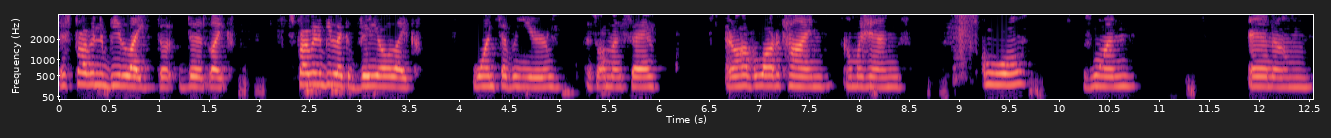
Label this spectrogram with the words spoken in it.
It's probably gonna be like the the like. It's probably gonna be like a video like once every year. That's all I'm gonna say. I don't have a lot of time on my hands. School one, and um,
